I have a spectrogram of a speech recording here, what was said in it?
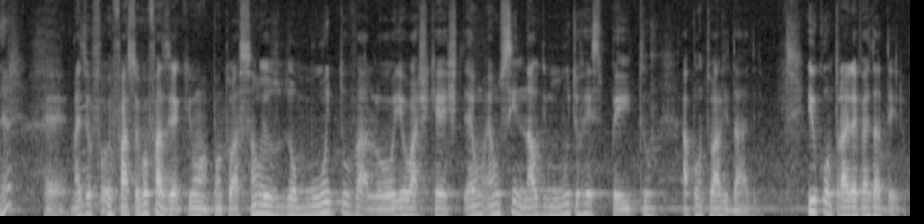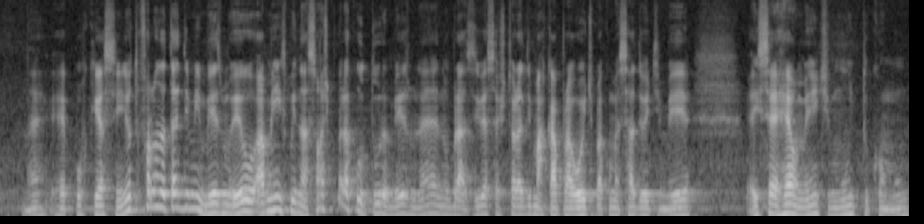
né? É, mas eu, eu faço, eu vou fazer aqui uma pontuação. Eu dou muito valor e eu acho que é, é, um, é um sinal de muito respeito à pontualidade. E o contrário é verdadeiro, né? É porque assim, eu estou falando até de mim mesmo. Eu, a minha inclinação, acho que pela cultura mesmo, né? No Brasil, essa história de marcar para oito, para começar de oito e meia, é, isso é realmente muito comum.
